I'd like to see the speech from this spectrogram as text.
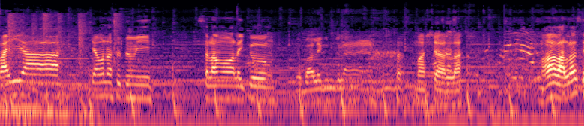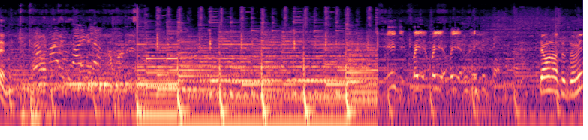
ভাইয়া, কেমন আছো তুমি? সালামু আলাইকুম। সালাম মাশাআল্লাহ ভালো আছেন। কেমন আছো তুমি?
